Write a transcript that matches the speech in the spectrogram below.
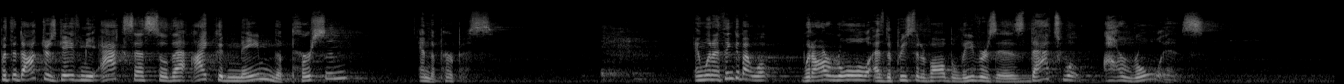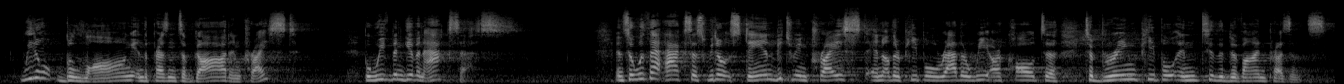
but the doctors gave me access so that I could name the person and the purpose. And when I think about what what our role as the priesthood of all believers is, that's what our role is. We don't belong in the presence of God and Christ, but we've been given access. And so, with that access, we don't stand between Christ and other people. Rather, we are called to, to bring people into the divine presence.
